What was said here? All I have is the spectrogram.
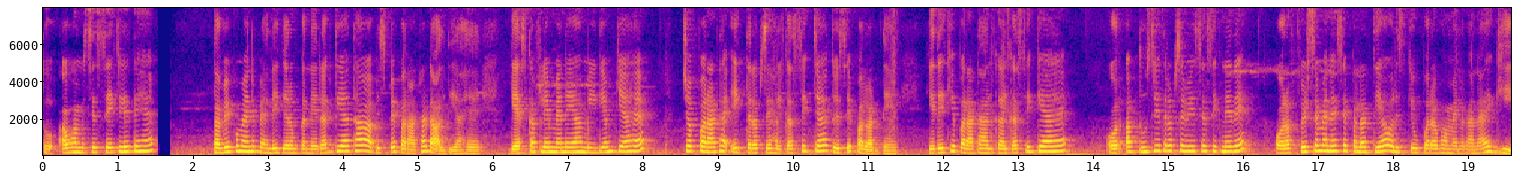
तो अब हम इसे सेक लेते हैं। तवे को मैंने पहले ही गर्म करने रख दिया था, अब इस पर पराठा डाल दिया है। गैस का फ्लेम मैंने यहाँ मीडियम किया है। जब पराठा एक तरफ़ से हल्का सिक जाए तो इसे पलट दें। ये देखिए, पराठा हल्का हल्का सिक गया है। और अब दूसरी तरफ़ से भी इसे सिकने दें। और अब फिर से मैंने इसे पलट दिया और इसके ऊपर अब हमें लगाना है घी।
